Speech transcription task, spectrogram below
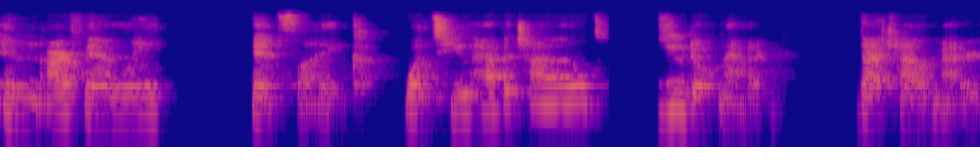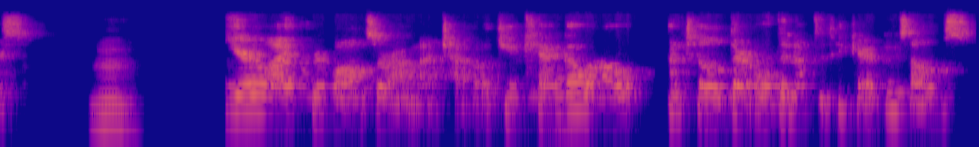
In our family it's like once you have a child, you don't matter. That child matters. Mm. Your life revolves around that child. You can't go out until they're old enough to take care of themselves.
